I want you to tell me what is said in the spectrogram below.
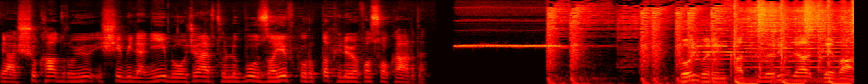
Ya şu kadroyu işi bilen iyi bir hoca her türlü bu zayıf grupta playoff'a sokardı. Golvar'ın katkılarıyla devam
